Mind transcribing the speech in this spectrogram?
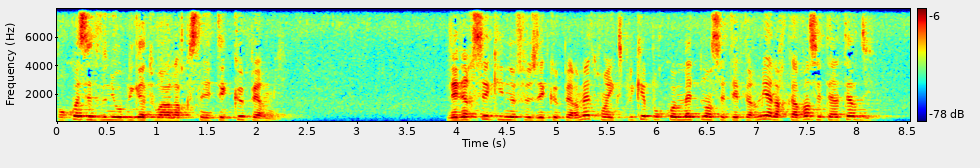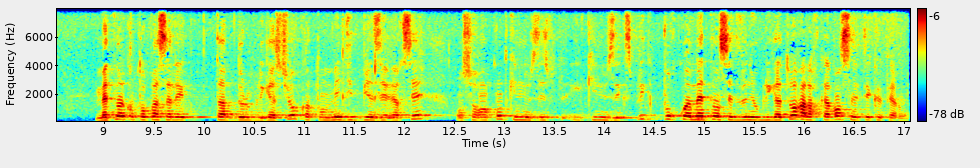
Pourquoi c'est devenu obligatoire alors que ce n'était que permis. Les versets qui ne faisaient que permettre ont expliqué pourquoi maintenant c'était permis alors qu'avant c'était interdit. Maintenant, quand on passe à l'étape de l'obligation, quand on médite bien ces versets, on se rend compte qu'ils nous, nous expliquent pourquoi maintenant c'est devenu obligatoire alors qu'avant ce n'était que permis.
